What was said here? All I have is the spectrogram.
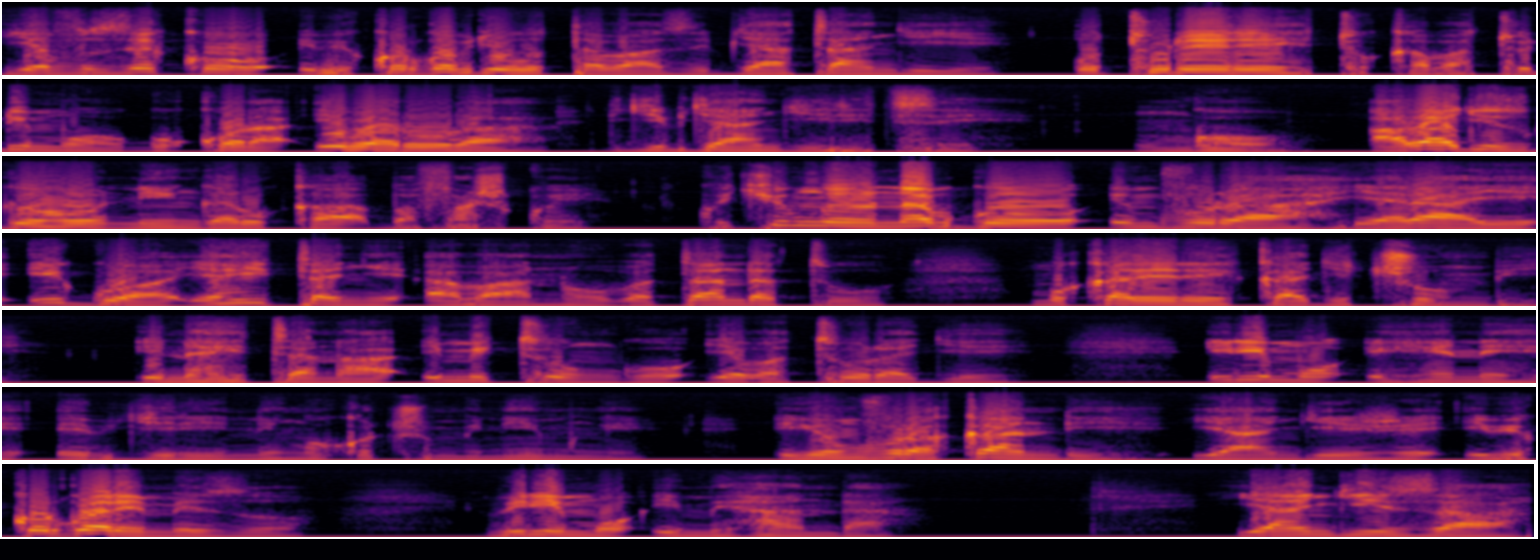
yavuze ko ibikorwa by'ubutabazi byatangiye. Uturere tukaba turimo gukora ibarura ry'ibyangiritse ngo abagizweho n'ingaruka bafashwe. Ku cyumweru nabwo imvura yaraye igwa yahitanye abantu batandatu mu karere ka gicumbi. Inahitana imitungo y'abaturage. Irimo ihene ebyiri n'inkoko cumi n'imwe. Iyo mvura kandi yangije ibikorwa remezo birimo imihanda. Yangiza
